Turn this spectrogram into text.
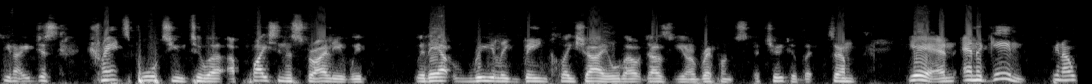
you know it just transports you to a, a place in Australia with without really being cliche, although it does you know reference Echuca. But um, yeah, and and again, you know,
